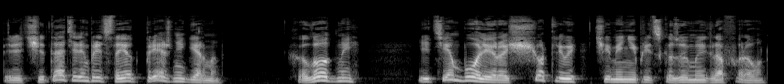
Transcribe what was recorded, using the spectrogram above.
перед читателем предстает прежний Герман, холодный и тем более расчетливый, чем менее предсказуемый граф фараон.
